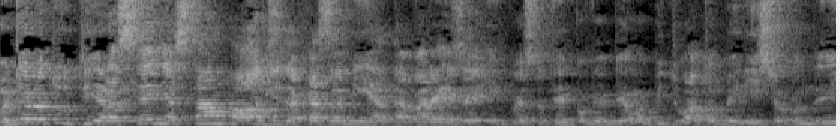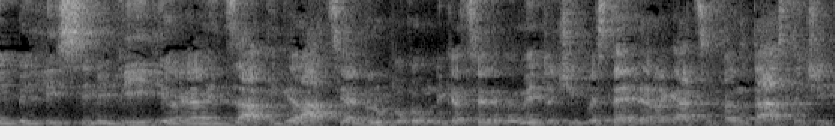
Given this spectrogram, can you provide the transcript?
Buongiorno a tutti, rassegna stampa oggi da casa mia, da Varese. In questo tempo vi abbiamo abituato benissimo con dei bellissimi video realizzati grazie al gruppo comunicazione Movimento 5 Stelle, ragazzi fantastici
